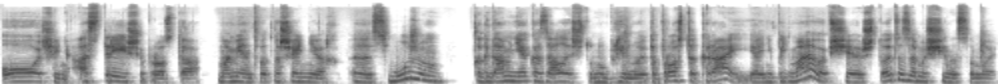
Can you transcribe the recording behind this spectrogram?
очень острейший просто момент в отношениях э, с мужем, когда мне казалось, что, ну, блин, ну это просто край. Я не понимаю вообще, что это за мужчина со мной.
